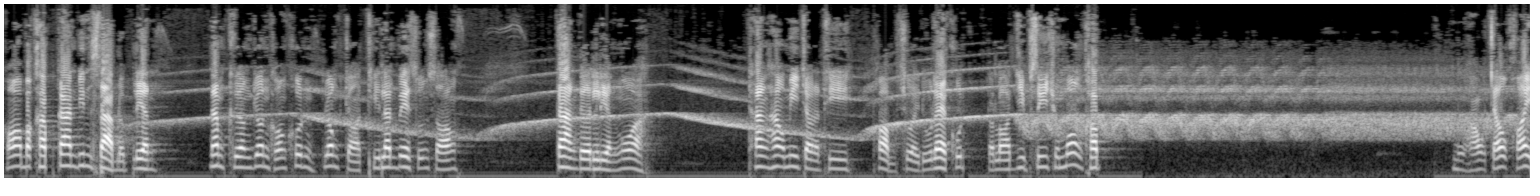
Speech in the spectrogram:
หอบังคับการบินทราบหรือเปลี่ยนนำเครื่องยนต์ของคุณลงจอดที่รันเวศูนย์สองกลางเดินเหลี่ยงงัว ทางเฮามีเจ้าหน้าที่ พร้อมช่วยดูแลคุณตลอด 24 ชั่วโมงครับ หมู่เฮาเจ้าค่อย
